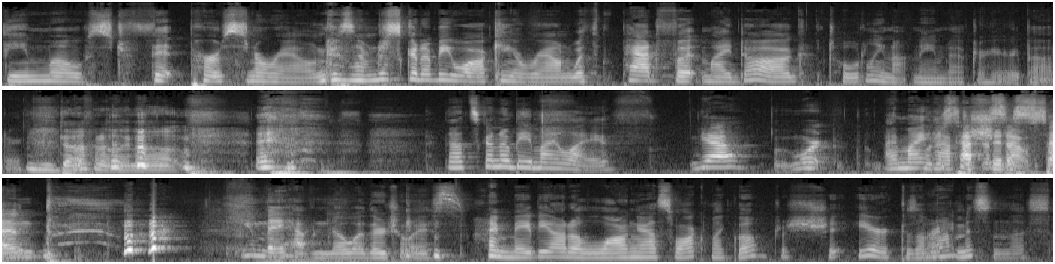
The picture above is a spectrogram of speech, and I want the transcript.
the most fit person around because I'm just going to be walking around with Padfoot, my dog, totally not named after Harry Potter. Definitely not. That's going to be my life. yeah, we're. I might We'll have to have to shit outside. you may have no other choice. I may be on a long ass walk. I'm like, well, just shit here because I'm not missing this.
